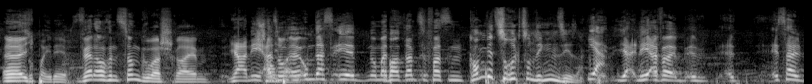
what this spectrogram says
Äh, ich Super Idee. werde auch einen Song drüber schreiben. Ja, nee, also äh, um das äh, nochmal zusammenzufassen. Kommen wir zurück zum singenden Seesack. Ja, Ja, nee, einfach, äh, äh, ist halt,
